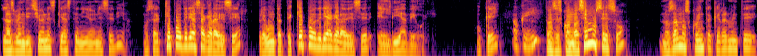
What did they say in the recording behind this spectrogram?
las bendiciones que has tenido en ese día. O sea, ¿qué podrías agradecer? Pregúntate, ¿qué podría agradecer el día de hoy? ¿Ok? Ok. Entonces, cuando hacemos eso, nos damos cuenta que realmente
